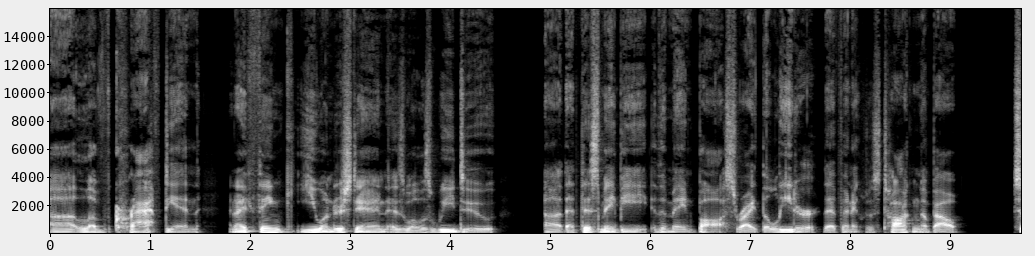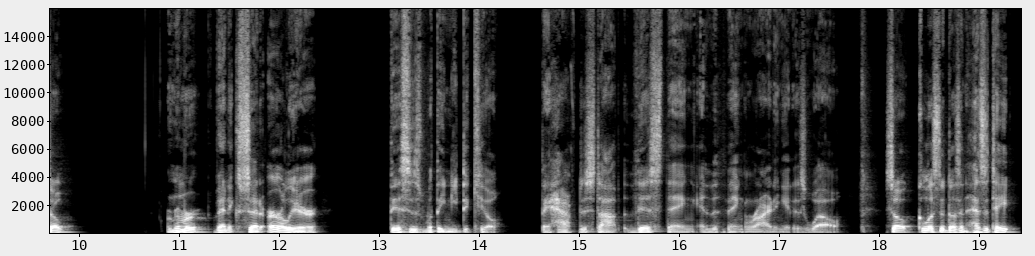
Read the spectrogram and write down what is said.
uh, Lovecraftian. And I think you understand as well as we do uh, that this may be the main boss, right? The leader that Vennix was talking about. So remember, Vennix said earlier, this is what they need to kill. They have to stop this thing and the thing riding it as well. So Kalista doesn't hesitate.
